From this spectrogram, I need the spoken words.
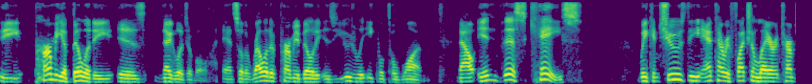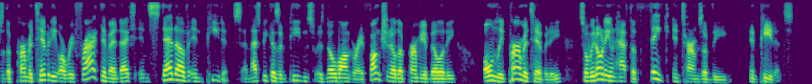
the permeability is negligible. And so the relative permeability is usually equal to one. Now, in this case, we can choose the anti-reflection layer in terms of the permittivity or refractive index instead of impedance. And that's because impedance is no longer a function of the permeability, only permittivity. So we don't even have to think in terms of the impedance.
